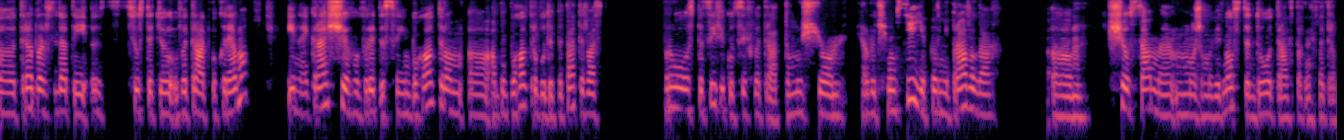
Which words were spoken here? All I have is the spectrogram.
е, треба розглядати е, цю статтю витрат окремо, і найкраще говорити своїм бухгалтером, або бухгалтер буде питати вас про специфіку цих витрат, тому що в HMC є певні правила, ем, що саме ми можемо відносити до транспортних витрат.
